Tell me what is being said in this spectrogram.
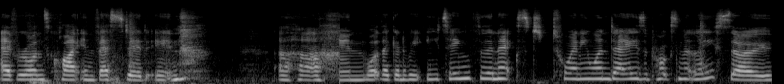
Everyone's quite invested in. uh-huh in what they're going to be eating for the next 21 days approximately so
